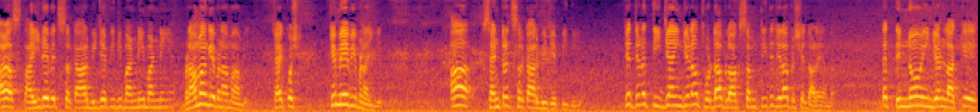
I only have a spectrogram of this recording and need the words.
ਆ ਆਹ 27 ਦੇ ਵਿੱਚ ਸਰਕਾਰ ਬੀਜੇਪੀ ਦੀ ਬਣਨੀ ਬਣਨੀ ਹੈ। ਬਣਾਵਾਂਗੇ ਬਣਾਵਾਂਗੇ। ਚਾਹੇ ਕੁਛ ਕਿਵੇਂ ਵੀ ਬਣਾਈਏ। ਆ ਸੈਂਟਰ 'ਚ ਸਰਕਾਰ ਬੀਜੇਪੀ ਦੀ ਹੈ। ਜੇ ਜਿਹੜਾ ਤੀਜਾ ਇੰਜਣ ਆ, ਉਹ ਤੁਹਾਡਾ ਬਲਾਕ ਸੰਮਤੀ ਤੇ ਜ਼ਿਲ੍ਹਾ ਪ੍ਰੀਸ਼ਦ ਵਾਲਿਆਂ ਦਾ। ਤੇ ਤਿੰਨੋਂ ਇੰਜਣ ਲਾ ਕੇ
